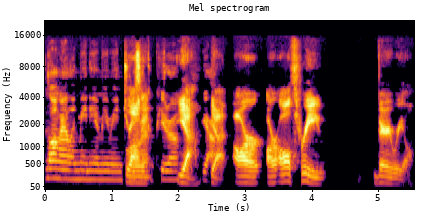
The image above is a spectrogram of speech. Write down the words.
Long Island Medium, you mean Theresa I- Caputo? yeah, Yeah. yeah, are are all three very real.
